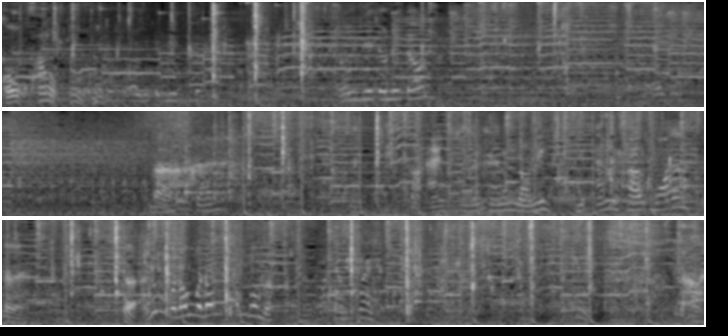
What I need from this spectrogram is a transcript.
cô khoáng một cái Ôi, tự nhiên Ôi, đi đâu đi đâu Bà, bà ăn. Ăn nó ngồi đi. Ăn thợ món đó. Nè. Ờ, nó có đống có đống không mà. Nó chăm quay rồi.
